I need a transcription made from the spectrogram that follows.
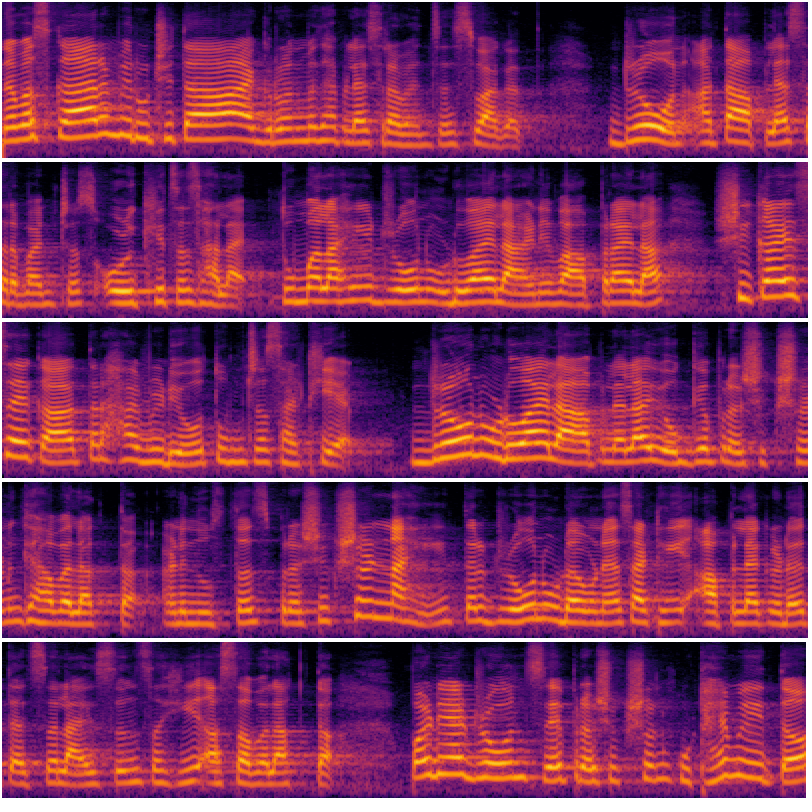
नमस्कार मी रुचिता ॲग्रोनमध्ये आपल्या सर्वांचं स्वागत. ड्रोन आता आपल्या सर्वांच्याच ओळखीचं झालाय. तुम्हालाही ड्रोन उडवायला आणि वापरायला शिकायचं आहे का? तर हा व्हिडिओ तुमच्यासाठी आहे. ड्रोन उडवायला आपल्याला योग्य प्रशिक्षण घ्यावं लागतं. आणि नुसतंच प्रशिक्षण नाही तर ड्रोन उडवण्यासाठी आपल्याकडे त्याचं लायसन्सही असावं लागतं. पण या ड्रोनचे प्रशिक्षण कुठे मिळतं?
